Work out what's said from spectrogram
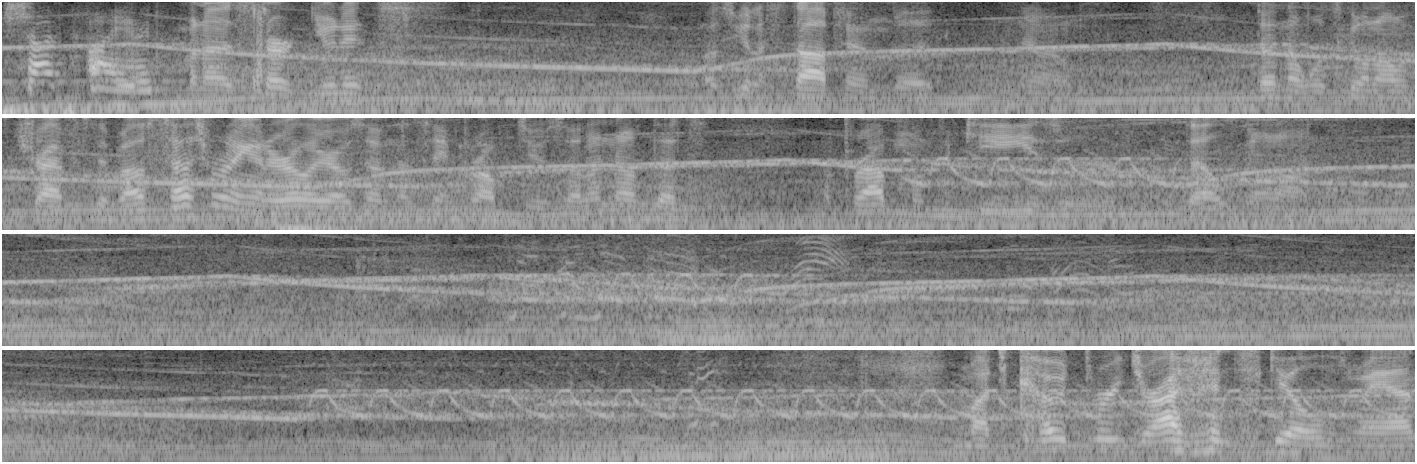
Shots fired. I'm gonna start units. I was gonna stop him, but you know, don't know what's going on with the traffic stop. I was test running it earlier. I was having that same problem too, so I don't know if that's a problem with the keys or what the hell's going on. My Code 3 driving skills, man.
